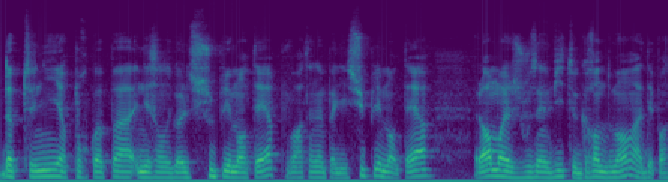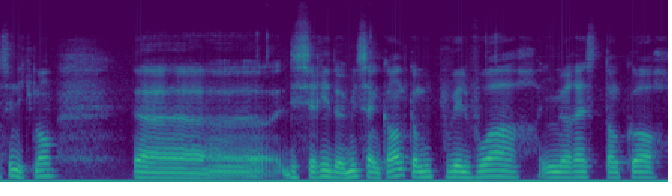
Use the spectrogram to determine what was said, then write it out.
d'obtenir pourquoi pas une essence gold supplémentaire, pouvoir atteindre un palier supplémentaire. Alors moi je vous invite grandement à dépenser uniquement euh, des séries de 1050. Comme vous pouvez le voir, il me reste encore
